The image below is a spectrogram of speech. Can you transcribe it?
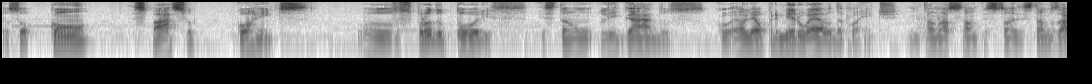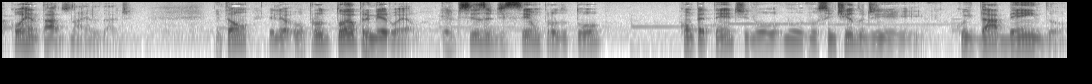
eu sou com espaço correntes. Os produtores estão ligados, ele é o primeiro elo da corrente. Então nós estamos acorrentados na realidade. Então ele, é, o produtor é o primeiro elo. Ele precisa de ser um produtor competente no, no, no sentido de cuidar bem do,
